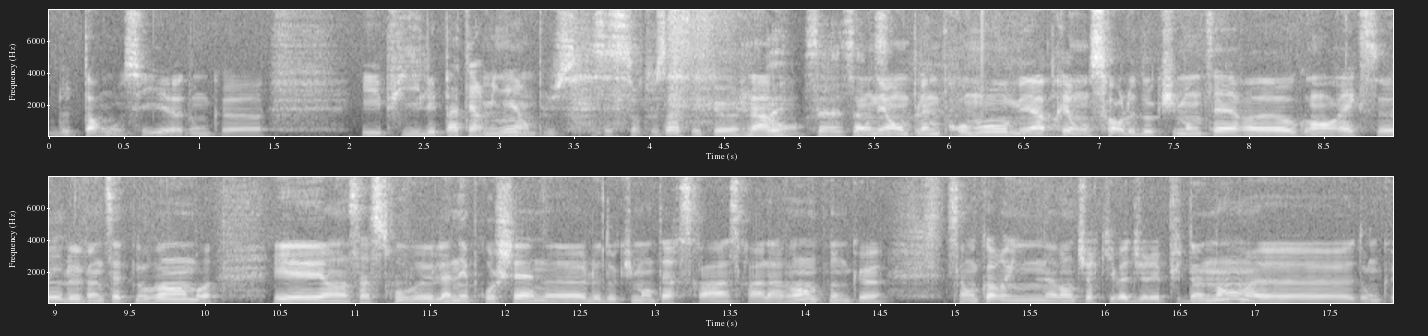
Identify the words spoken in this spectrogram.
de temps aussi. Donc et puis il n'est pas terminé en plus. C'est surtout ça, c'est que là, on, est en pleine promo, mais après on sort le documentaire euh, au Grand Rex euh, le 27 novembre. Et hein, ça se trouve, l'année prochaine, euh, le documentaire sera, sera à la vente. Donc c'est encore une aventure qui va durer plus d'un an. donc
